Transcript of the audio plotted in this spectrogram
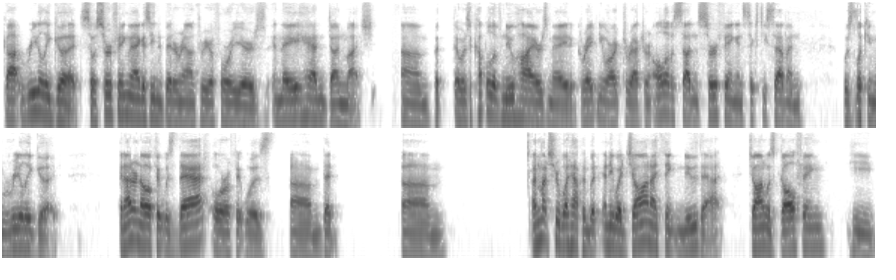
got really good. So Surfing magazine had been around three or four years and they hadn't done much. Um, but there was a couple of new hires made, a great new art director, and all of a sudden Surfing in 67 was looking really good. And I don't know if it was that or if it was um, that um, I'm not sure what happened, but anyway, John, I think, knew that. John was golfing. He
